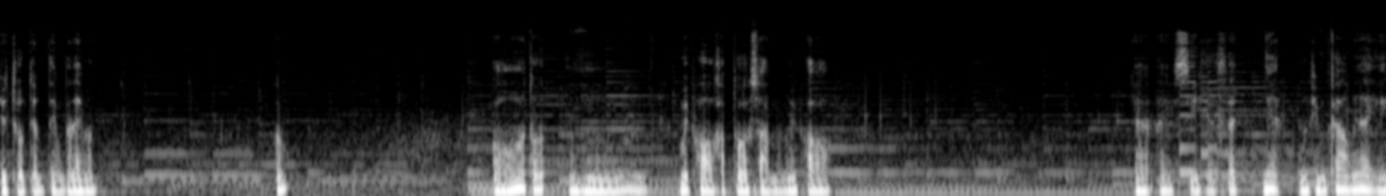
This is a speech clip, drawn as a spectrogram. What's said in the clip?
YouTube เต็มๆก็ได้มั้งอ๋อตัวอือหือไม่พอครับตัวอักษรมันไม่พอ R I C H Z เนี่ย มันพิมพ์เก้าไม่ได้ไอ้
